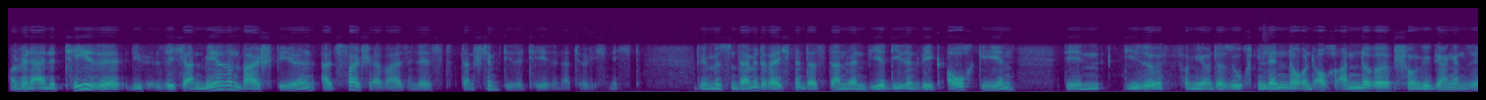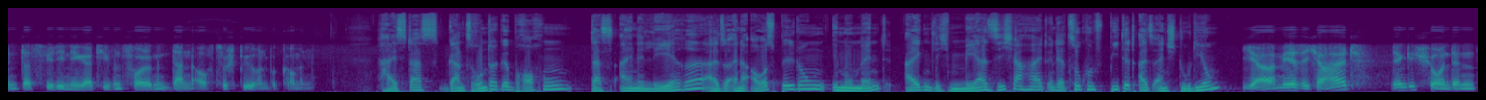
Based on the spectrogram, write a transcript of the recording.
Und wenn eine These, die sich an mehreren Beispielen als falsch erweisen lässt, dann stimmt diese These natürlich nicht. Wir müssen damit rechnen, dass dann, wenn wir diesen Weg auch gehen, den diese von mir untersuchten Länder und auch andere schon gegangen sind, dass wir die negativen Folgen dann auch zu spüren bekommen. Heißt das ganz runtergebrochen, dass eine Lehre, also eine Ausbildung im Moment eigentlich mehr Sicherheit in der Zukunft bietet als ein Studium? Ja, mehr Sicherheit, denke ich schon, denn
